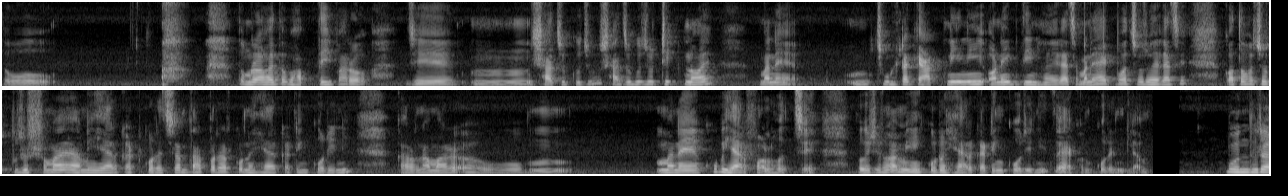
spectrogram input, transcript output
তো তোমরা হয়তো ভাবতেই পারো যে উম, সাজুগুজু ঠিক নয়। মানে চুলটা কাটনি নি অনেক দিন হয়ে গেছে মানে এক বছর হয়ে গেছে। গত বছর পুজোর সময় আমি হেয়ার কাট করেছিলাম, তারপর আর কোনো হেয়ার কাটিং করিনি, কারণ আমার মানে খুব হেয়ার ফল হচ্ছে। তো ওই জন্য আমি কোনো হেয়ার কাটিং করিনি, তো এখন করে নিলাম। বন্ধুরা,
